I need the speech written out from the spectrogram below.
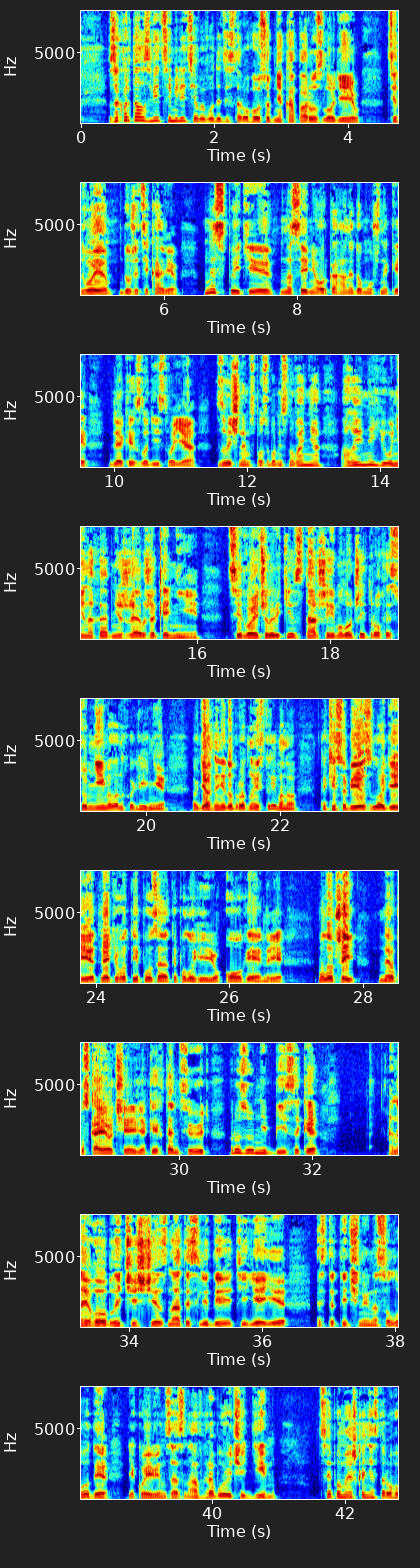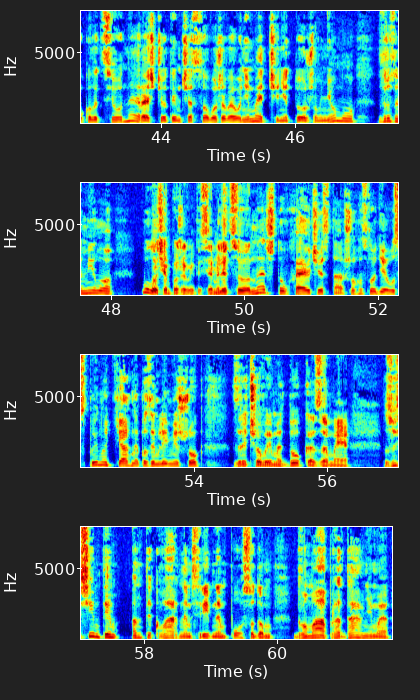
За квартал звідси міліція виводить зі старого особняка пару злодіїв. Ці двоє дуже цікаві, не спиті на синьо оркагани домушники, для яких злодійство є звичним способом існування, але й не юні нахабні жевжики, ні. Ці двоє чоловіків, старший і молодший, трохи сумні й меланхолійні, вдягнені добротно і стримано, такі собі злодії третього типу за типологією О. Генрі. Молодший не опускає очей, в яких танцюють розумні бісики, на його обличчі ще знати сліди тієї естетичної насолоди, якої він зазнав, грабуючи дім. Це помешкання старого колекціонера, що тимчасово живе у Німеччині, тож в ньому, зрозуміло, було чим поживитися. Міліціонер, штовхаючи старшого злодія у спину, тягне по землі мішок з речовими доказами. З усім тим антикварним срібним посудом, двома прадавніми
